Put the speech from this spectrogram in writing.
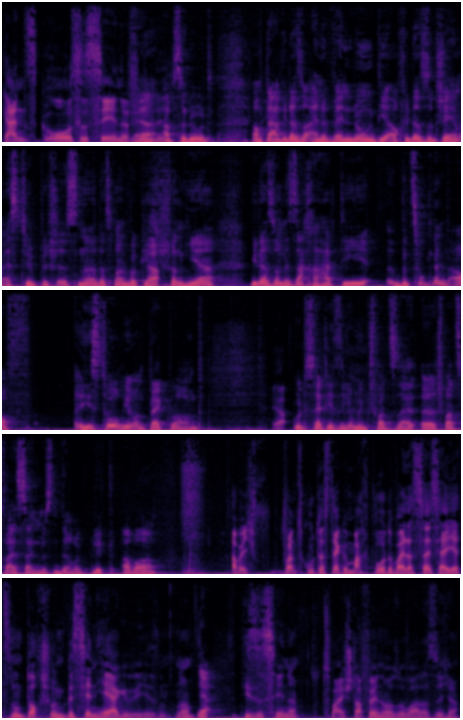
Ganz große Szene, Ja, finde ich. absolut. Auch da wieder so eine Wendung, die auch wieder so JMS-typisch ist, ne? Dass man wirklich Ja. schon hier wieder so eine Sache hat, die Bezug nimmt auf Historie und Background. Ja. Gut, es hätte jetzt nicht unbedingt schwarz- äh, schwarz-weiß sein müssen, der Rückblick, aber Aber ich fand's gut, dass der gemacht wurde, weil das ist ja jetzt nun doch schon ein bisschen her gewesen, ne? ja. Diese Szene. So zwei Staffeln oder so war das sicher.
